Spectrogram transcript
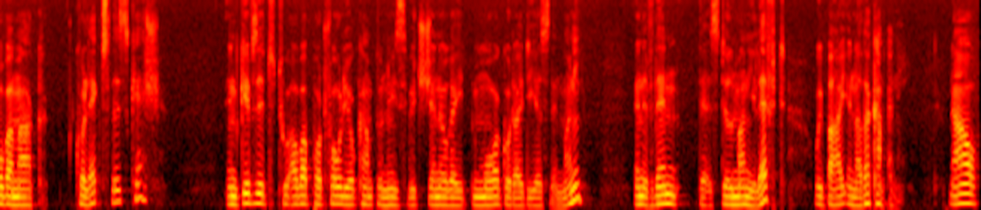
Obermark collects this cash and gives it to our portfolio companies which generate more good ideas than money. And if then there is still money left, we buy another company. Now,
